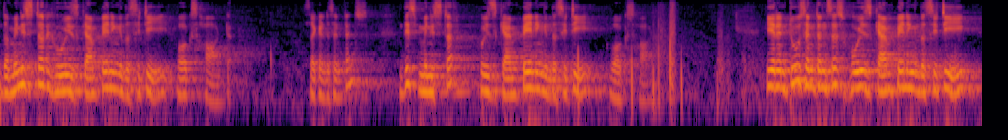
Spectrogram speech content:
the minister who is campaigning in the city works hard. Second sentence, this minister who is campaigning in the city works hard. Here in two sentences, who is campaigning in the city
